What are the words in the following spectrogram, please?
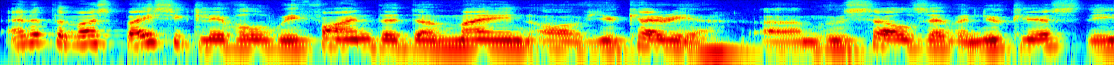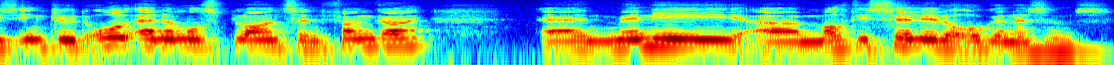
And at the most basic level, we find the domain of eukarya, um, whose cells have a nucleus. These include all animals, plants, and fungi, and many uh, multicellular organisms.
